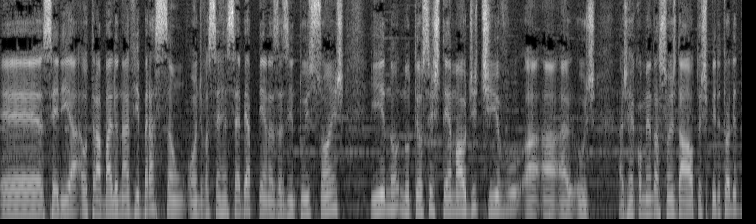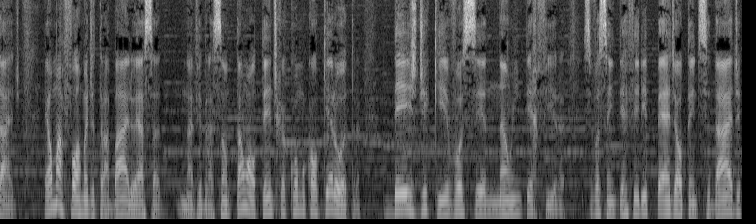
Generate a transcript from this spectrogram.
é, seria o trabalho na vibração, onde você recebe apenas as intuições e no, no teu sistema auditivo a, a, a, os, as recomendações da alta espiritualidade. É uma forma de trabalho, essa na vibração, tão autêntica como qualquer outra, desde que você não interfira. Se você interferir, perde a autenticidade,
